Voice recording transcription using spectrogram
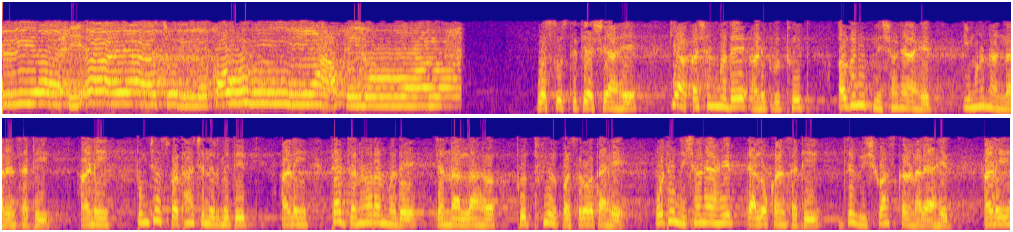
الرياح آيات لقوم يعقلون वस्तुस्थिती अशी आहे की आकाशांमध्ये आणि पृथ्वीत अगणित निशाणे आहेत इमान आणणाऱ्यांसाठी आणि तुमच्या स्वतःच्या निर्मितीत आणि त्या जनावरांमध्ये ज्यांना अल्लाह पृथ्वीवर पसरवत आहे मोठ्या निशाणे आहेत त्या लोकांसाठी जे विश्वास करणारे आहेत. आणि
